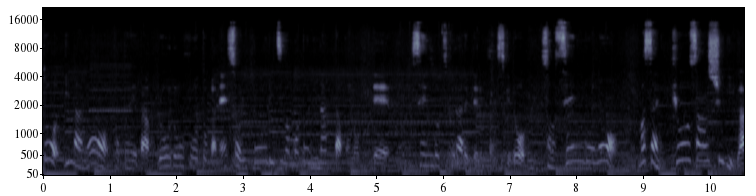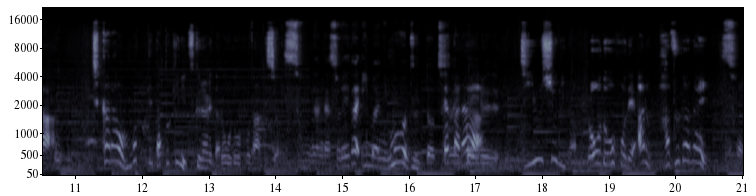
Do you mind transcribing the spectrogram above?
と今の例えば労働法とかねそういう法律の元になったものって戦後作られてるんですけどその戦後のまさに共産主義が力を持ってた時に作られた労働法なんですよ。そうなんだ。それが今にもずっと続いている、自由主義の労働法であるはずがない。そう。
